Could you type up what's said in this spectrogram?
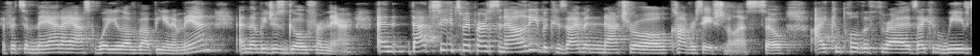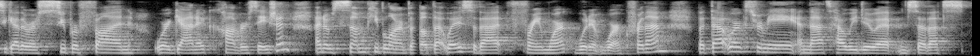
If it's a man, I ask, what do you love about being a man? And then we just go from there. And that suits my personality because I'm a natural conversationalist. So I can pull the threads, I can weave together a super fun, organic conversation. I know some people aren't built that way, so that framework wouldn't work for them but that works for me and that's how we do it. And so that's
